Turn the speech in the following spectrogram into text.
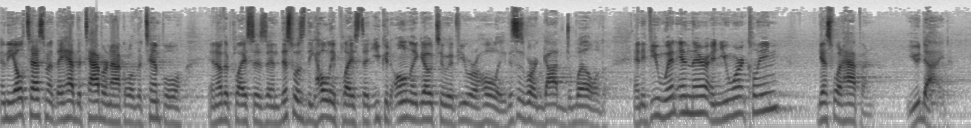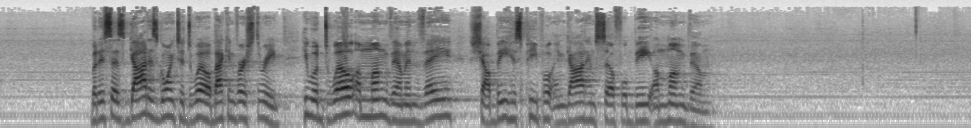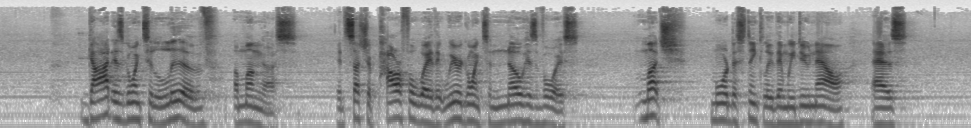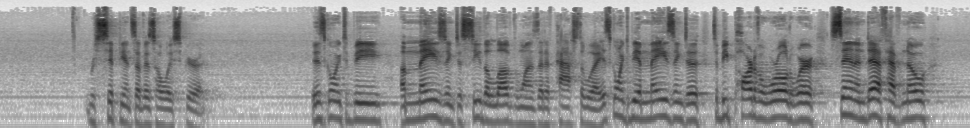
In the Old Testament, they had the tabernacle or the temple in other places, and this was the holy place that you could only go to if you were holy. This is where God dwelled. And if you went in there and you weren't clean, guess what happened? You died. But it says God is going to dwell, back in verse 3, He will dwell among them, and they shall be His people, and God Himself will be among them. God is going to live among us in such a powerful way that we are going to know His voice much more distinctly than we do now as recipients of His Holy Spirit. It is going to be amazing to see the loved ones that have passed away. It's going to be amazing to, to be part of a world where sin and death have no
